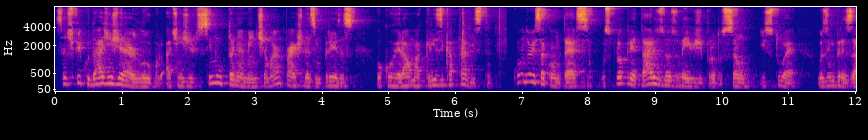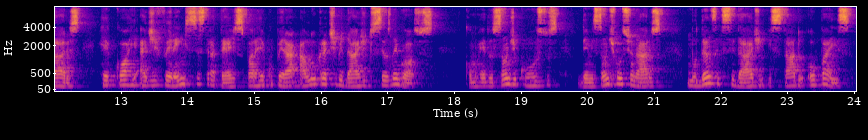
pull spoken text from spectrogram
se a dificuldade em gerar lucro atingir simultaneamente a maior parte das empresas, ocorrerá uma crise capitalista. Quando isso acontece, os proprietários dos meios de produção, isto é, os empresários, recorre a diferentes estratégias para recuperar a lucratividade dos seus negócios, como redução de custos, demissão de funcionários, mudança de cidade, estado ou país,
